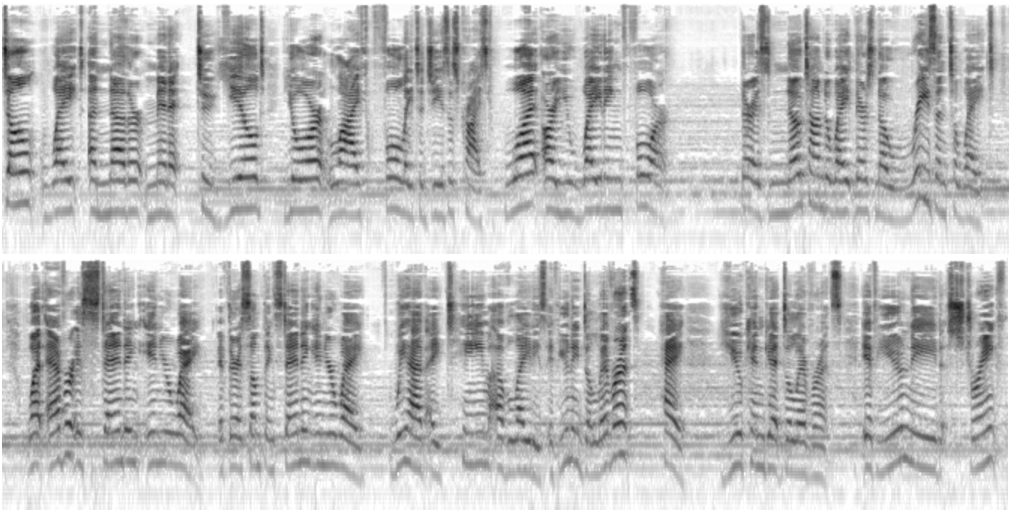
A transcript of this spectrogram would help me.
Don't wait another minute to yield your life fully to Jesus Christ. What are you waiting for? There is no time to wait. There's no reason to wait. Whatever is standing in your way, if there is something standing in your way, we have a team of ladies. If you need deliverance, hey, you can get deliverance. If you need strength,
